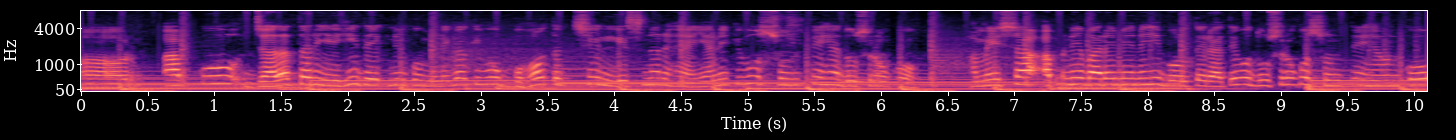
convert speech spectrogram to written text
और आपको ज़्यादातर यही देखने को मिलेगा कि वो बहुत अच्छे लिसनर हैं, यानी कि वो सुनते हैं दूसरों को। हमेशा अपने बारे में नहीं बोलते रहते, वो दूसरों को सुनते हैं, उनको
